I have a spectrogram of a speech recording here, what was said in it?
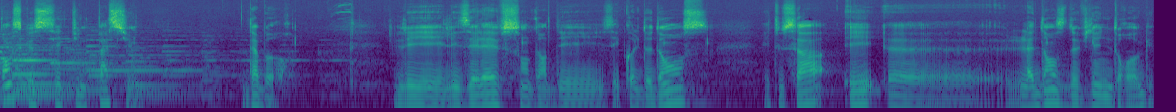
pense que c'est une passion, d'abord. Les, élèves sont dans des écoles de danse et tout ça, et euh, la danse devient une drogue,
